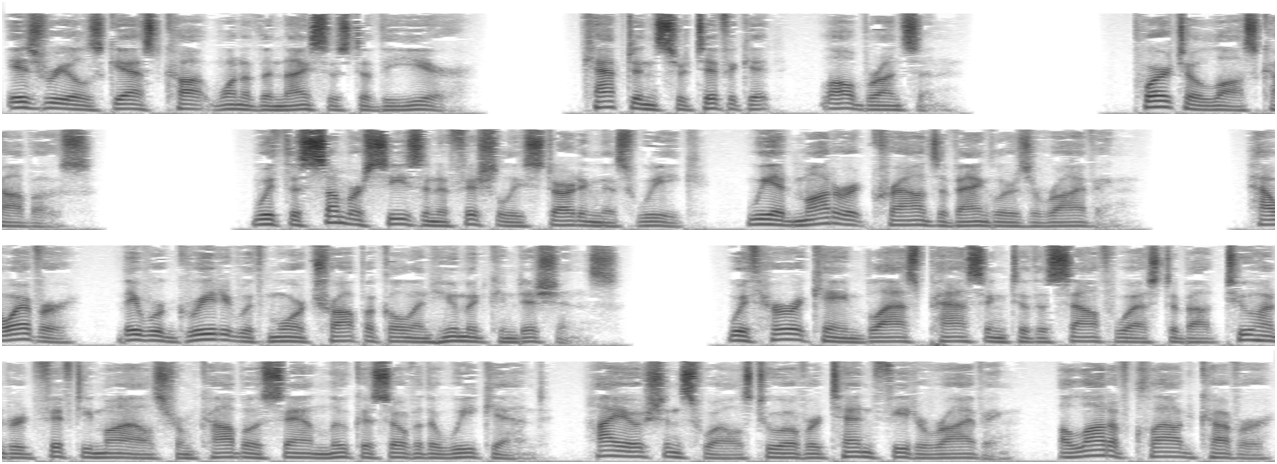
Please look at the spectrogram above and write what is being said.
Israel's guest caught one of the nicest of the year. Captain's certificate, Lal Brunson. Puerto Los Cabos. With the summer season officially starting this week, we had moderate crowds of anglers arriving. However, they were greeted with more tropical and humid conditions. With Hurricane Blas passing to the southwest about 250 miles from Cabo San Lucas over the weekend, high ocean swells to over 10 feet arriving, a lot of cloud cover,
